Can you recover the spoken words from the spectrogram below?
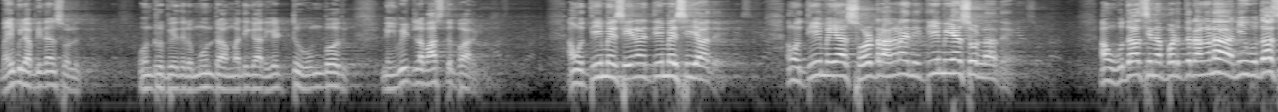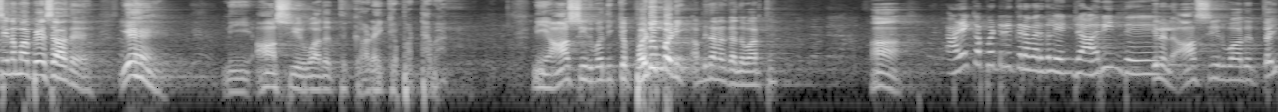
பைபிள் அப்படி தான் சொல்லுது. ஒன்று பேர் மூன்றாம் அதிகாரம் எட்டு ஒம்பது நீ வீட்டில் வாசித்து பாருங்க. அவங்க தீமை செய்யணும் தீமை செய்யாது. அவங்க தீமையாக சொல்கிறாங்கன்னா நீ தீமையாக சொல்லாத. அவங்க உதாசீனப்படுத்துகிறாங்கன்னா நீ உதாசீனமாக பேசாத. ஏன்? நீ ஆசீர்வாதத்துக்கு அழைக்கப்பட்டவன். நீ ஆசீர்வதிக்கப்படும்படி. அப்படிதான் இருக்கு அந்த வார்த்தை? ஆ. அழைக்கப்பட்டிருக்கிறவர்கள் என்று அறிந்து இல்லை இல்லை ஆசீர்வாதத்தை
